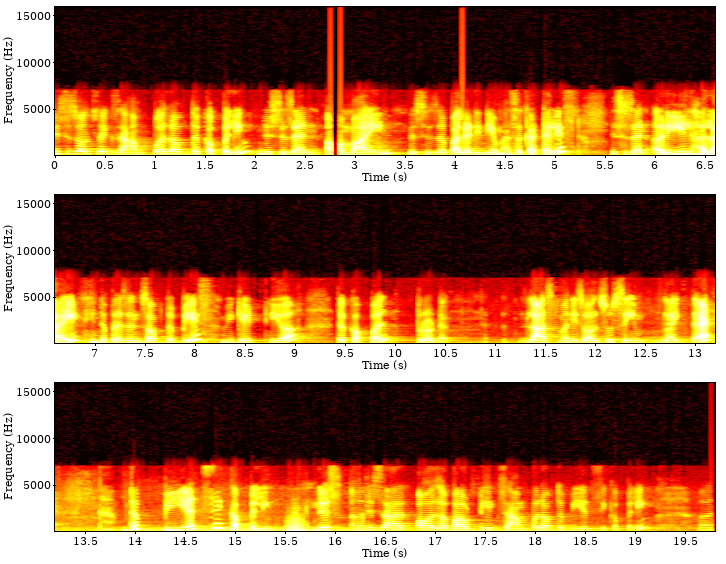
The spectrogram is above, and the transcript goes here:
this is also example of the coupling. This is an amine. This is a palladium as a catalyst. This is an aryl halide in the presence of the base. We get here the couple product. Last one is also same like that the BHC coupling. This uh, this are all about the example of the BHC coupling. Uh,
